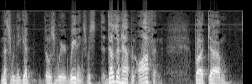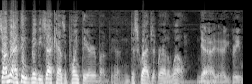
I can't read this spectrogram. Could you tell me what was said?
and that's when you get those weird readings, which doesn't happen often. But um, so I mean, I think maybe Zach has a point there, but you know, describes it rather well. Yeah, I, I agree.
